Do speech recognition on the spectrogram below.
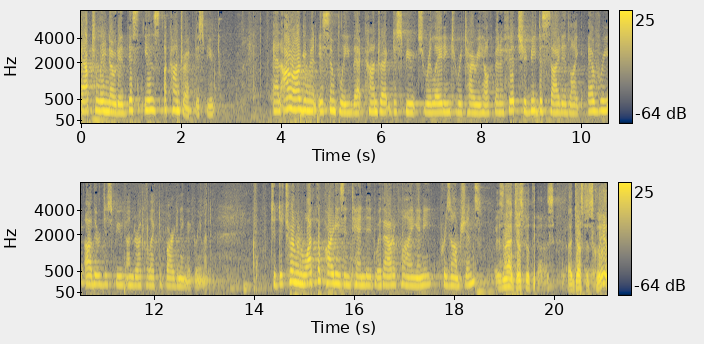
aptly noted, this is a contract dispute. And our argument is simply that contract disputes relating to retiree health benefits should be decided like every other dispute under a collective bargaining agreement to determine what the parties intended without applying any presumptions. Isn't that just what the others, uh, Justice Scalia,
